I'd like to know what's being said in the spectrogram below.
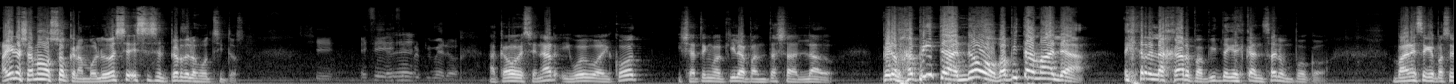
Hay uno llamado Socran, boludo. Ese, ese es el peor de los botcitos. Sí. Ese, ese fue el primero. Acabo de cenar y vuelvo al COD y ya tengo aquí la pantalla al lado. Pero papita, no, papita mala. Hay que relajar, papita, hay que descansar un poco. Vanessa que pasó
